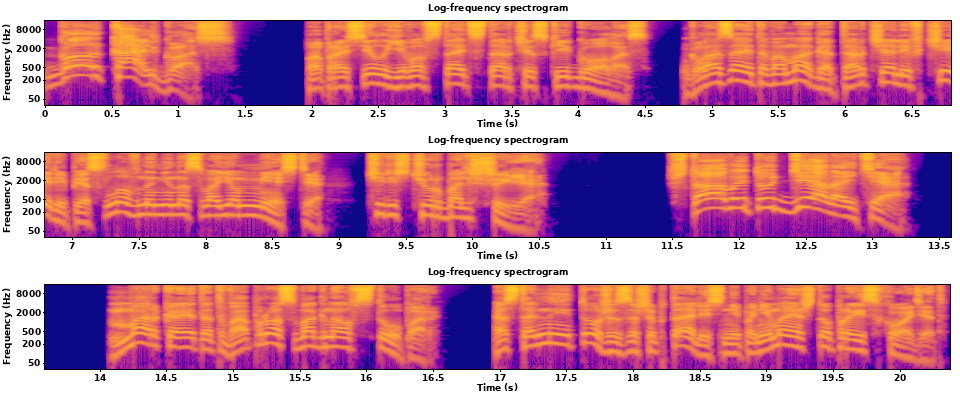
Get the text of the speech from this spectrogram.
«Гор Кальгос!» — попросил его встать старческий голос. Глаза этого мага торчали в черепе, словно не на своем месте, чересчур большие. «Что вы тут делаете?» Марка этот вопрос вогнал в ступор. Остальные тоже зашептались, не понимая, что происходит.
